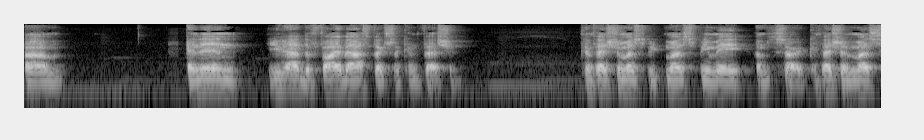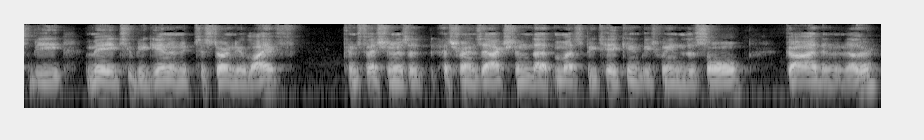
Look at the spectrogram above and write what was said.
Um, and then you had the five aspects of confession. Confession must be must be made. I'm sorry. Confession must be made to begin and to start a new life. Confession is a, a transaction that must be taken between the soul, God, and another.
